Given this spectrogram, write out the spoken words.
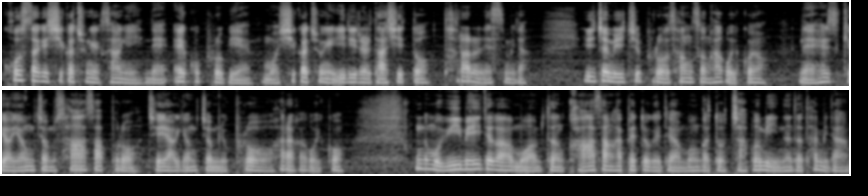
코스닥의 시가총액 상위 네, 에코프로비엠 뭐 시가총액 1위를 다시 또 탈환을 했습니다. 1.17% 상승하고 있고요. 네, 헬스케어 0.44%, 제약 0.6% 하락하고 있고, 근데 뭐 위메이드가 뭐 아무튼 가상 화폐 쪽에 대한 뭔가 또 잡음이 있는 듯 합니다.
